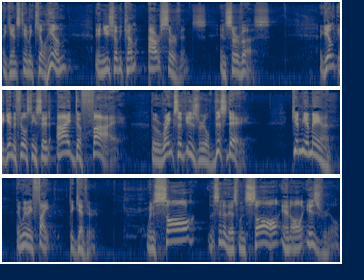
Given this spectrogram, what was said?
against him and kill him, then you shall become our servants and serve us. Again, again, the Philistines said, I defy the ranks of Israel this day. Give me a man that we may fight together. When Saul, listen to this, when Saul and all Israel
